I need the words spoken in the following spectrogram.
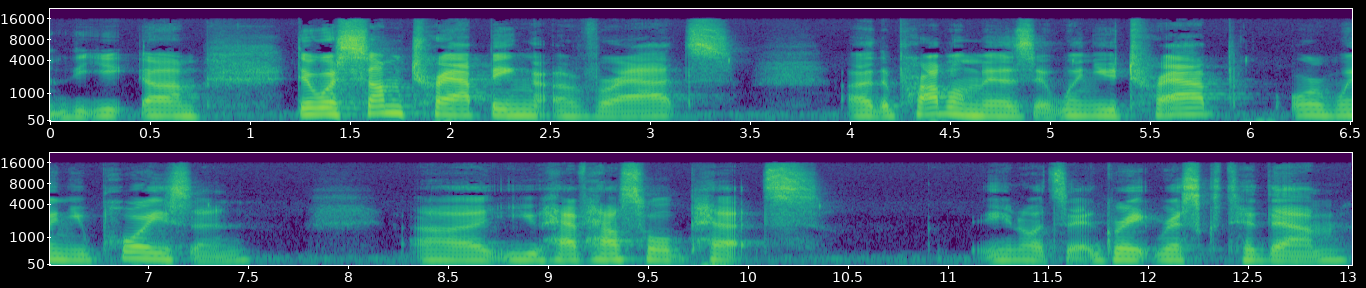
The, um, there was some trapping of rats. Uh, the problem is that when you trap or when you poison, uh, you have household pets you know, it's a great risk to them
